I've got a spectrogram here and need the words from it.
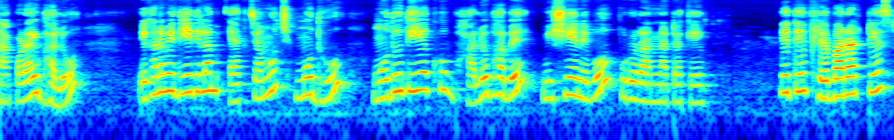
না করাই ভালো। এখানে আমি দিয়ে দিলাম এক চামচ মধু মধু দিয়ে খুব ভালোভাবে মিশিয়ে নেব পুরো রান্নাটাকে। এতে ফ্লেভার আর টেস্ট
